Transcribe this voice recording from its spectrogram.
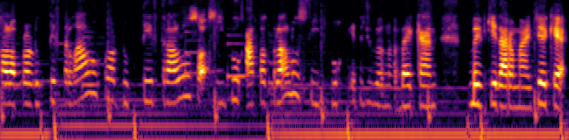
kalau produktif terlalu produktif terlalu sok sibuk atau terlalu sibuk itu juga nggak baik kan bagi kita remaja. Kayak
